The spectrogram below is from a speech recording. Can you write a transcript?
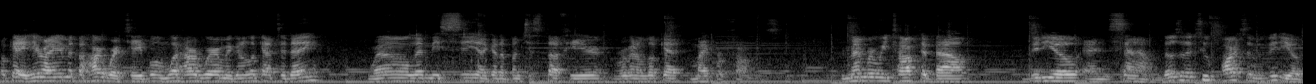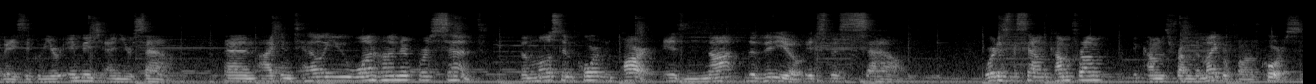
Okay, here I am at the hardware table, and what hardware am I going to look at today? Well, let me see, I got a bunch of stuff here. We're going to look at microphones. Remember we talked about video and sound. Those are the two parts of a video, basically, your image and your sound. And I can tell you 100%, the most important part is not the video, it's the sound. Where does the sound come from? It comes from the microphone, of course.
